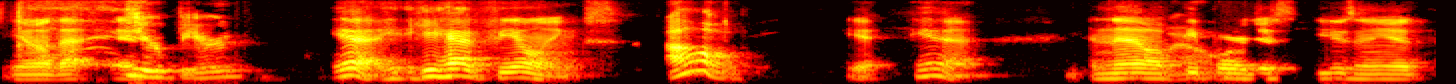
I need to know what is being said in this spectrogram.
You know that your beard. Yeah, he, he, had feelings. Oh, yeah, yeah. And now people are just using it.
